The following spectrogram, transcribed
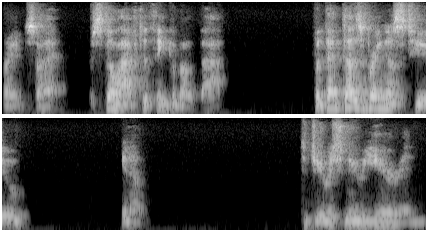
right? So I still have to think about that. But that does bring us to, you know, the Jewish New Year in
